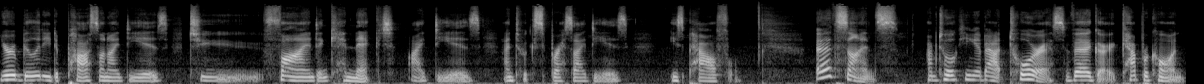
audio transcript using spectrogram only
Your ability to pass on ideas, to find and connect ideas, and to express ideas is powerful. Earth signs. I'm talking about Taurus, Virgo, Capricorn.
